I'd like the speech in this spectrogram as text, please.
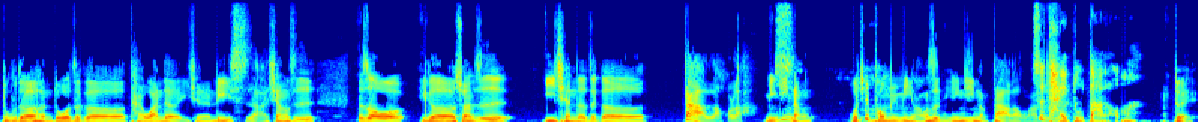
读的很多这个台湾的以前的历史啊，像是那时候一个算是以前的这个大佬啦，民进党，我记得彭明敏好像是民进党大佬嘛，是台独大佬吗？对。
